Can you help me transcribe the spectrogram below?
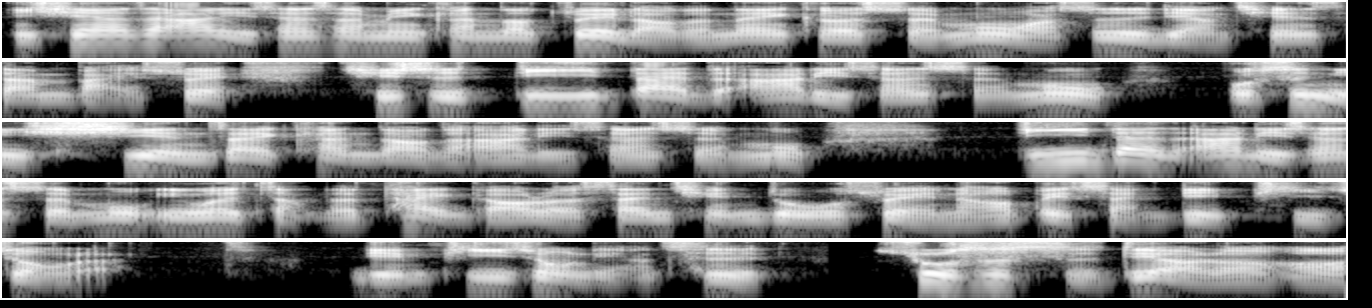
你现在在阿里山上面看到最老的那一棵神木啊，是两千三百岁。其实第一代的阿里山神木不是你现在看到的阿里山神木，第一代的阿里山神木因为长得太高了，三千多岁，然后被闪电劈中了，连劈中两次，树是死掉了哈。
